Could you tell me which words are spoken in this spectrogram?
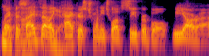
right? Look, Besides I, that, like yeah. Packers 2012 Super Bowl, we are uh,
